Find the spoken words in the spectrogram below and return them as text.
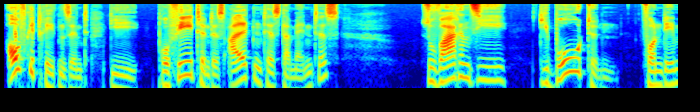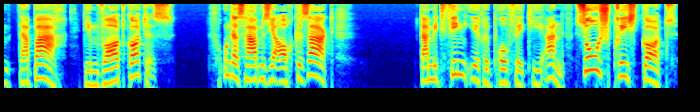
aufgetreten sind, die Propheten des Alten Testamentes, so waren sie die Boten von dem Dabach, dem Wort Gottes. Und das haben sie auch gesagt. Damit fing ihre Prophetie an. So spricht Gott.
